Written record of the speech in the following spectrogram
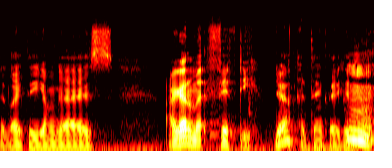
I like the young guys. I got them at fifty. Yeah. I think they could.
